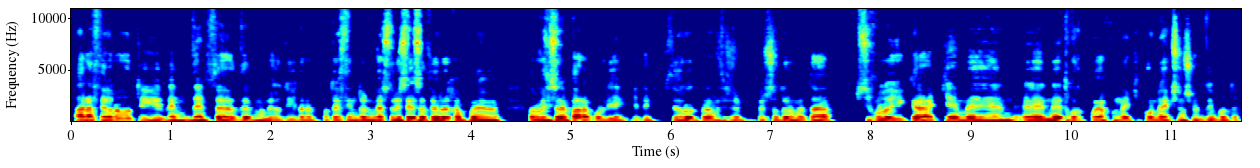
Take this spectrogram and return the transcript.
Άρα θεωρώ ότι δεν, δεν, θα, δεν νομίζω ότι ήταν ποτέ ευθύνη των investors. σα θεωρώ ότι με βοηθήσανε πάρα πολύ, γιατί θεωρώ ότι πρέπει να βοηθήσουν περισσότερο μετά ψυχολογικά και με ε, network που έχουν και connections και οτιδήποτε.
